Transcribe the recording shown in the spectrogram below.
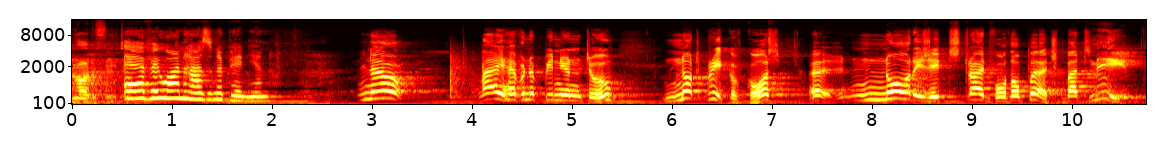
You are defeated. Everyone has an opinion. Now, I have an opinion too. Not Grick, of course, uh, nor is it Strideforth or Perch, but Me.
